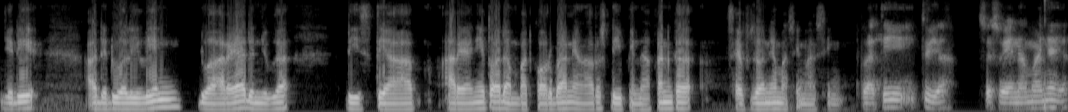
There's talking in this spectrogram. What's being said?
Jadi ada dua lilin dua area dan juga di setiap areanya itu ada empat korban yang harus dipindahkan ke safe zone-nya masing-masing. Berarti itu ya sesuai namanya ya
